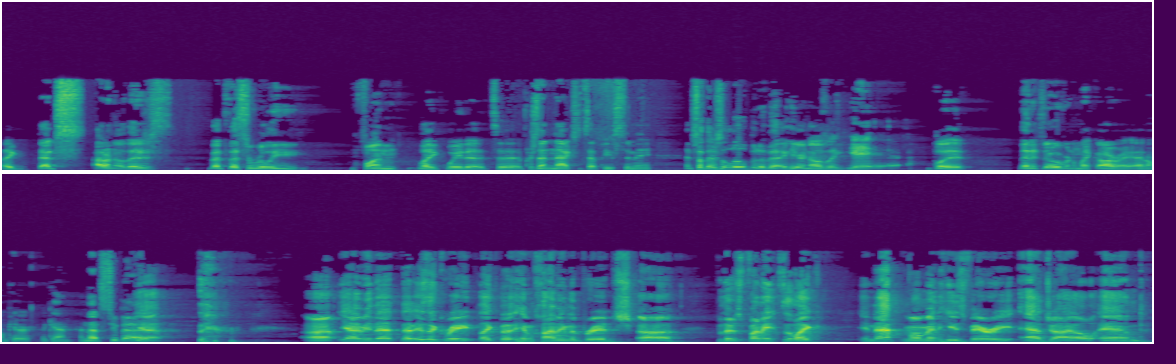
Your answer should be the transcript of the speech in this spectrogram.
like that's I don't know. There's that's that's a really fun like way to to present an action set piece to me. And so there's a little bit of that here, and I was like, yeah, but then it's over, and I'm like, all right, I don't care again, and that's too bad. Yeah. uh, yeah, I mean that that is a great like the him climbing the bridge. Uh, but there's funny so like in that moment he's very agile and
